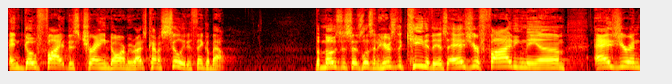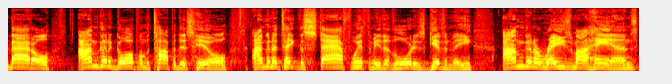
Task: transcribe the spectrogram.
and go fight this trained army. Right? It's kind of silly to think about. But Moses says, listen, here's the key to this. As you're fighting them, as you're in battle, I'm going to go up on the top of this hill. I'm going to take the staff with me that the Lord has given me. I'm going to raise my hands.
